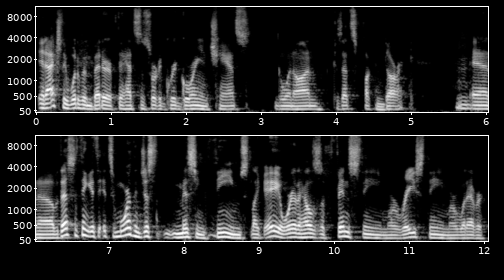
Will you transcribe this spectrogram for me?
It actually would have been better if they had some sort of Gregorian chants going on because that's fucking dark. Hmm. And uh, but that's the thing; it's it's more than just missing themes. Like, hey, where the hell's the Finn's theme or Rey's theme or whatever?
